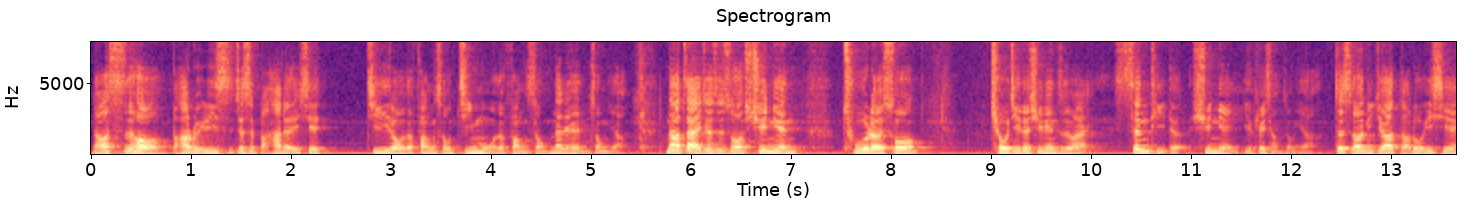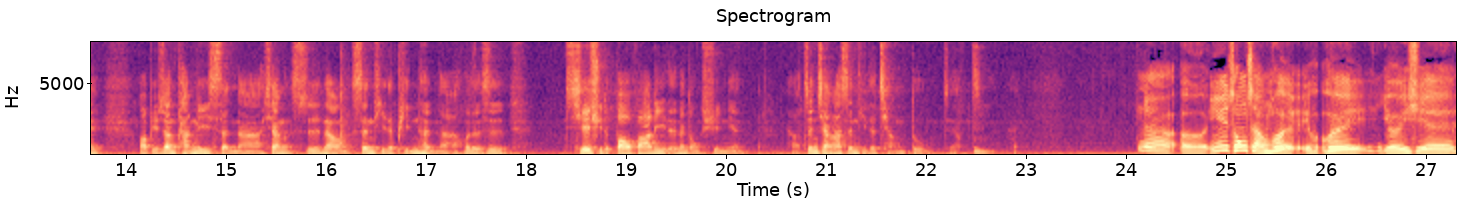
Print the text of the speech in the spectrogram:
然后事后把它 release，就是把它的一些肌肉的放松、筋膜的放松，那个也很重要。那再来就是说训练，除了说球技的训练之外，身体的训练也非常重要。这时候你就要导入一些啊，比如像弹力绳啊，像是那种身体的平衡啊，或者是些许的爆发力的那种训练，好增强他身体的强度，这样子。那呃，因为通常会会有一些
